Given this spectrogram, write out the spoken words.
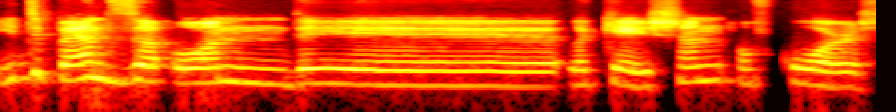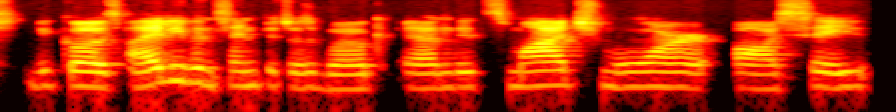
it depends on the location, of course, because I live in Saint Petersburg, and it's much more uh, safe,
